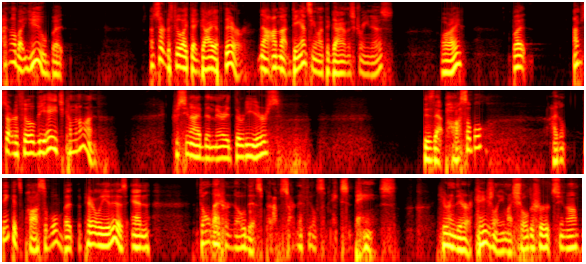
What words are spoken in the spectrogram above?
I don't know about you, but I'm starting to feel like that guy up there. Now, I'm not dancing like the guy on the screen is, all right? But I'm starting to feel the age coming on. Christy and I have been married 30 years. Is that possible? I don't think it's possible, but apparently it is. And don't let her know this, but I'm starting to feel some aches and pains here and there. Occasionally, my shoulder hurts. You know,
